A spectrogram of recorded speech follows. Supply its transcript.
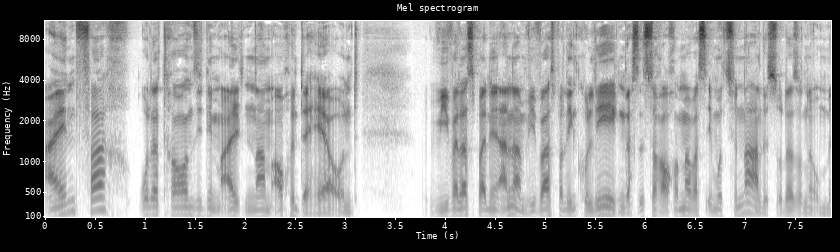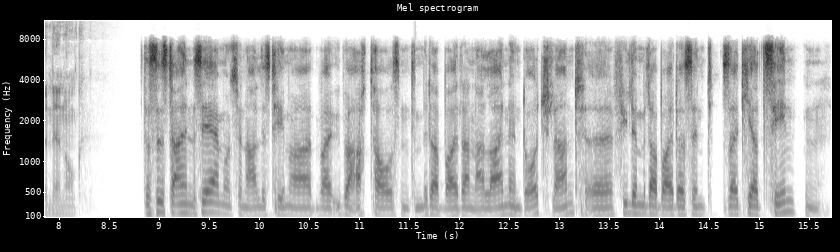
einfach oder trauen Sie dem alten Namen auch hinterher? Und wie war das bei den anderen? Wie war es bei den Kollegen? Das ist doch auch immer was Emotionales, oder? So eine Umbenennung. Das ist ein sehr emotionales Thema bei über 8000 Mitarbeitern alleine in Deutschland. Äh, viele Mitarbeiter sind seit Jahrzehnten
